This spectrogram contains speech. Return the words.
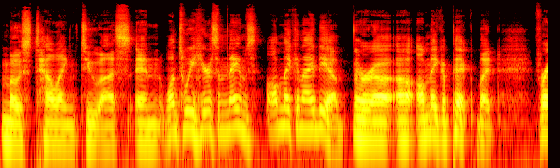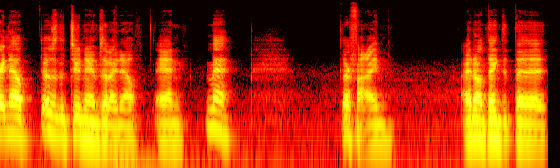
most telling to us. And once we hear some names, I'll make an idea or uh, uh, I'll make a pick. But for right now, those are the two names that I know, and meh, they're fine. I don't think that the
